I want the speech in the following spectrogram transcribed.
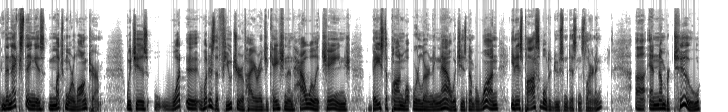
The next thing is much more long term, which is what uh, what is the future of higher education and how will it change based upon what we're learning now? Which is number one, it is possible to do some distance learning, uh, and number two,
